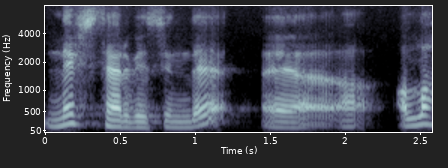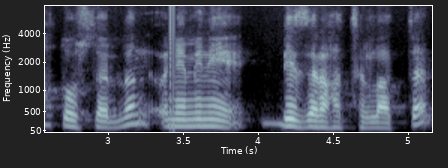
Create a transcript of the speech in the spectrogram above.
nefs terbiyesinde e, Allah dostlarının önemini bizlere hatırlattı.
